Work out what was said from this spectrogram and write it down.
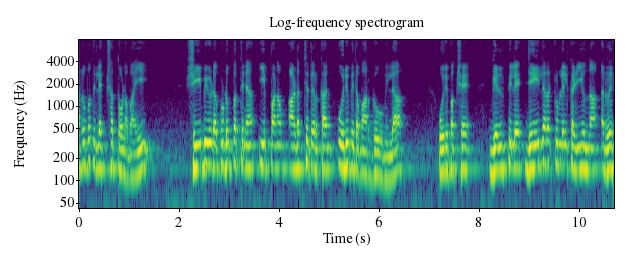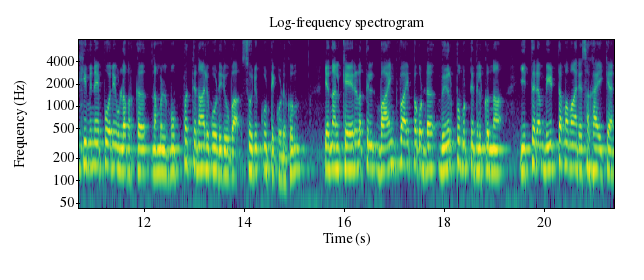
അറുപത് ലക്ഷത്തോളമായി. ഷീബിയുടെ കുടുംബത്തിന് ഈ പണം അടച്ചു തീർക്കാൻ ഒരുവിധ മാർഗവുമില്ല ഒരുപക്ഷെ ഗൾഫിലെ ജയിലറയ്ക്കുള്ളിൽ കഴിയുന്ന റഹീമിനെ പോലെയുള്ളവർക്ക് നമ്മൾ മുപ്പത്തിനാല് കോടി രൂപ സ്വരുക്കൂട്ടി കൊടുക്കും എന്നാൽ കേരളത്തിൽ ബാങ്ക് വായ്പ കൊണ്ട് വീർപ്പുമുട്ടി നിൽക്കുന്ന ഇത്തരം വീട്ടമ്മമാരെ സഹായിക്കാൻ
